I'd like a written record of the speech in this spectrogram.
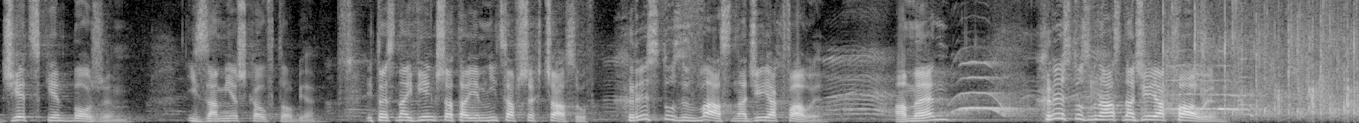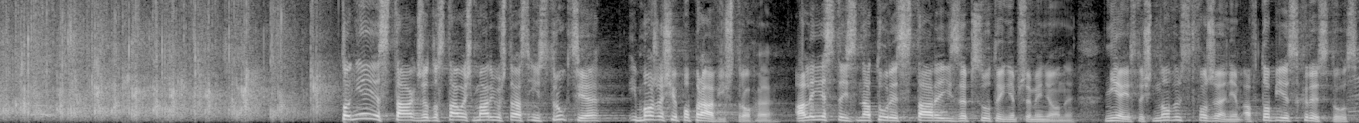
dzieckiem Bożym i zamieszkał w Tobie. I to jest największa tajemnica wszechczasów. Chrystus w Was, nadzieja chwały. Amen. Chrystus w nas, nadzieja chwały. To nie jest tak, że dostałeś, Mariusz, teraz instrukcję i może się poprawisz trochę, ale jesteś z natury stary i zepsuty i nieprzemieniony. Nie, jesteś nowym stworzeniem, a w tobie jest Chrystus,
